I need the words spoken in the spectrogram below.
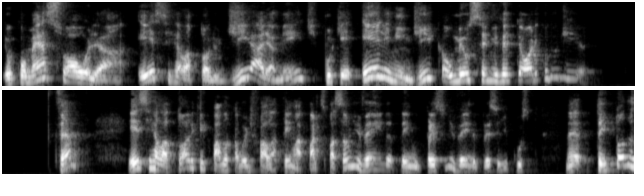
eu começo a olhar esse relatório diariamente, porque ele me indica o meu CMV teórico do dia. Certo? Esse relatório, o que o Pablo acabou de falar? Tem lá a participação de venda, tem o preço de venda, preço de custo. Né? Tem todas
